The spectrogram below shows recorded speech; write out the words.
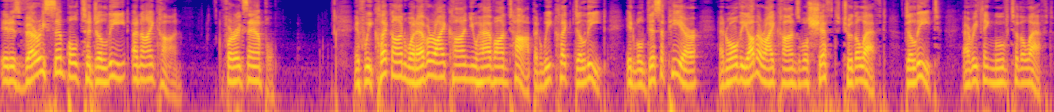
It is very simple to delete an icon. For example, if we click on whatever icon you have on top and we click delete, it will disappear and all the other icons will shift to the left. Delete. Everything moved to the left.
